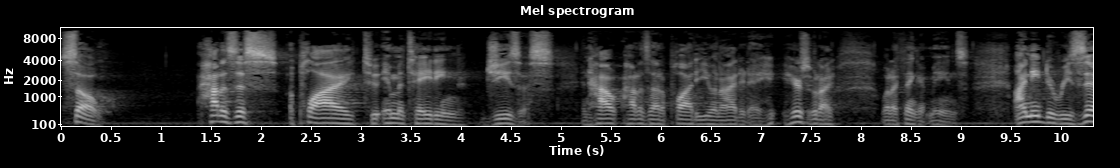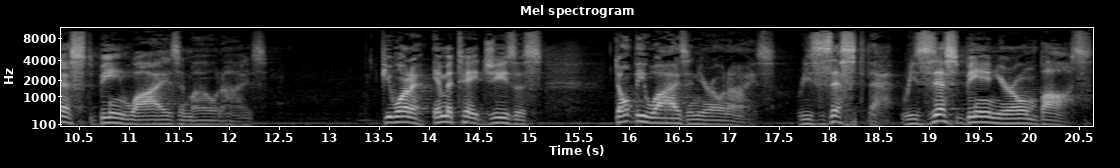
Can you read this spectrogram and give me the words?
So, how does this apply to imitating Jesus? And how, how does that apply to you and I today? Here's what I, what I think it means I need to resist being wise in my own eyes. If you want to imitate Jesus, don't be wise in your own eyes. Resist that. Resist being your own boss.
